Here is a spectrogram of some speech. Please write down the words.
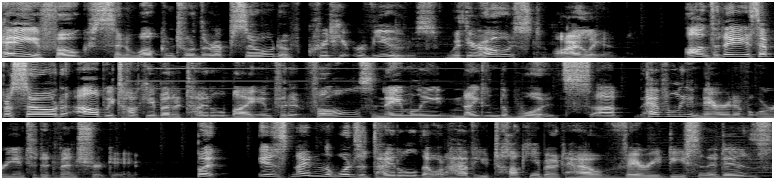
Hey, folks, and welcome to another episode of Crit Hit Reviews with your host, Arlyeon. On today's episode, I'll be talking about a title by Infinite Falls, namely Night in the Woods, a heavily narrative oriented adventure game. But is Night in the Woods a title that will have you talking about how very decent it is,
